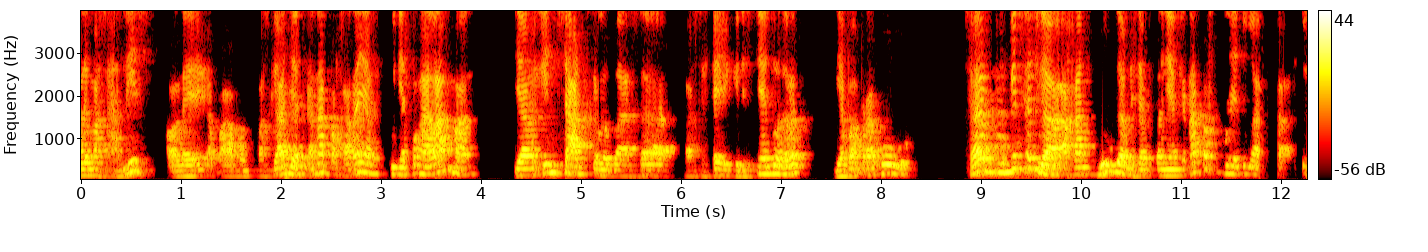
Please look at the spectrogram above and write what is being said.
oleh Mas Anies, oleh apa Mas Ganjar. Karena apa? Karena yang punya pengalaman, yang in charge kalau bahasa bahasa Inggrisnya itu adalah ya Pak Prabowo. Saya mungkin saya juga akan duga misalnya pertanyaan kenapa kemudian itu, itu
